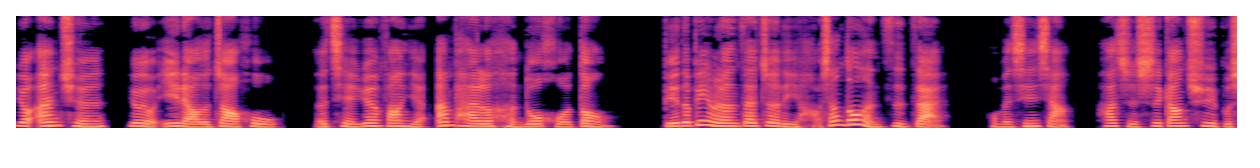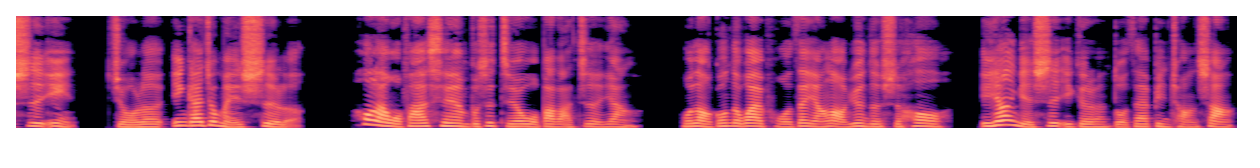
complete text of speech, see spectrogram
又安全又有医疗的照护，而且院方也安排了很多活动。别的病人在这里好像都很自在，我们心想他只是刚去不适应，久了应该就没事了。后来我发现不是只有我爸爸这样，我老公的外婆在养老院的时候，一样也是一个人躲在病床上，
